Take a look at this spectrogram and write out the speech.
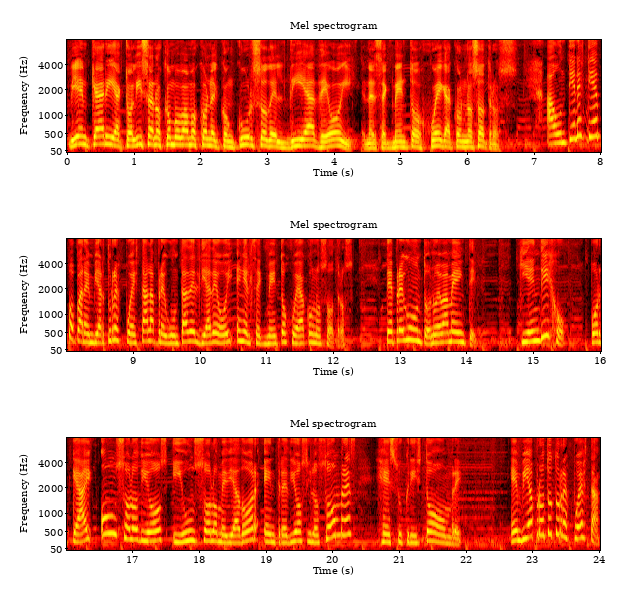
Bien, Cari, actualízanos cómo vamos con el concurso del día de hoy en el segmento Juega con nosotros. Aún tienes tiempo para enviar tu respuesta a la pregunta del día de hoy en el segmento Juega con nosotros. Te pregunto nuevamente, ¿quién dijo? Porque hay un solo Dios y un solo mediador entre Dios y los hombres, Jesucristo hombre. Envía pronto tu respuesta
